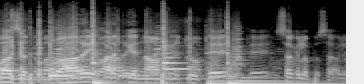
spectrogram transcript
ਮਜ਼ਨ ਮੁਰਾਰੇ, ਹਰ ਕੇ ਨਾਮ ਵਿੱਚ ਝੂਠੇ, ਸਗਲ ਪਸਾਲੇ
